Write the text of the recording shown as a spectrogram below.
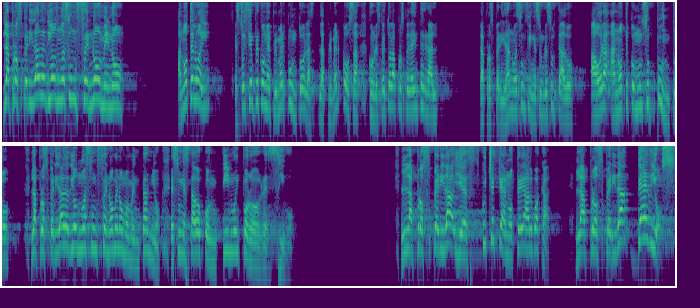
La prosperidad de Dios no es un fenómeno, anótelo ahí, Estoy siempre con el primer punto, la, primera cosa con respecto a la prosperidad integral. La prosperidad no es un fin, es un resultado. Ahora anote como un subpunto. La prosperidad de Dios no es un fenómeno momentáneo, es un estado continuo y progresivo. La prosperidad, y escuche que anoté algo acá, la prosperidad de Dios.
